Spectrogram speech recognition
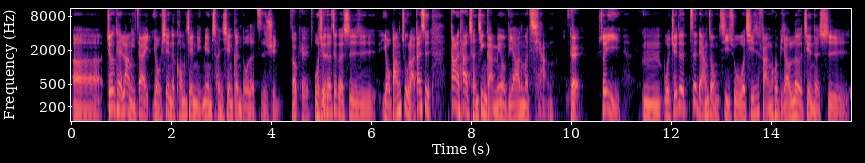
呃，就是可以让你在有限的空间里面呈现更多的资讯。OK，我觉得这个是有帮助啦，但是当然它的沉浸感没有 VR 那么强，对，所以嗯，我觉得这两种技术，我其实反而会比较乐见的是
